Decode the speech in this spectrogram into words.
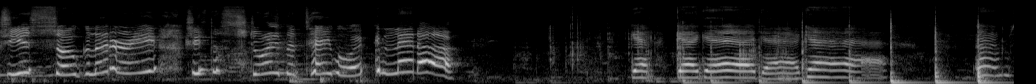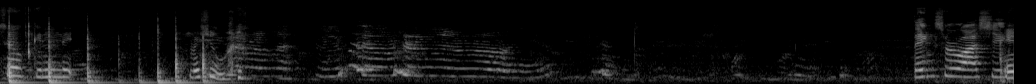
She is so glittery. She's destroying the table. I'm so glittery. My shoe. Thanks for watching.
